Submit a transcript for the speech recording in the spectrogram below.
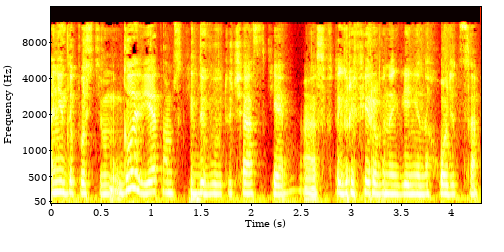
они, допустим, в голове там скидывают участки, э, сфотографированные, где они находятся.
